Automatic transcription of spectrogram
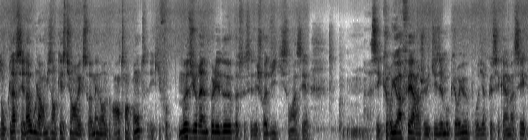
Donc là, c'est là où la remise en question avec soi-même rentre en compte et qu'il faut mesurer un peu les deux parce que c'est des choix de vie qui sont assez, assez curieux à faire. Je vais utiliser le mot curieux pour dire que c'est quand même assez,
